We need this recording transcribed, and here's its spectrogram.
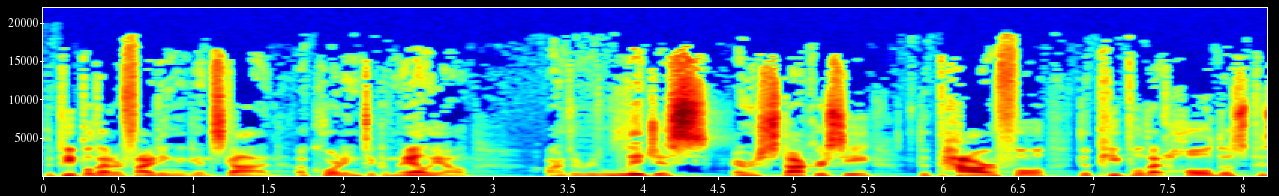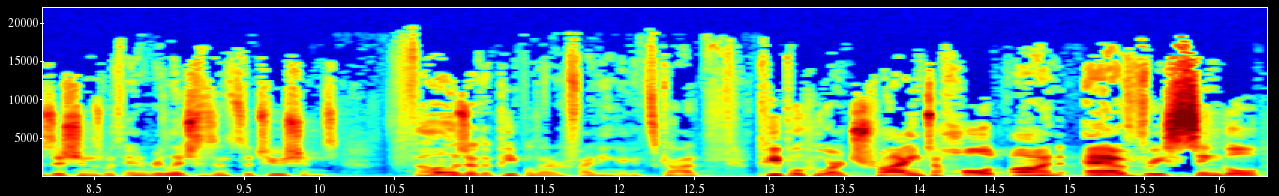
the people that are fighting against God, according to Gamaliel, are the religious aristocracy, the powerful, the people that hold those positions within religious institutions. Those are the people that are fighting against God. People who are trying to hold on every single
